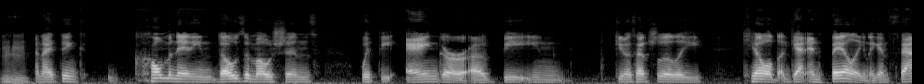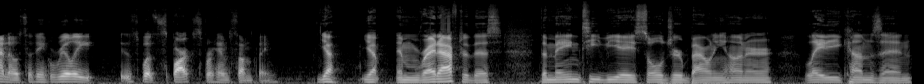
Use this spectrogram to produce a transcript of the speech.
mm-hmm. and i think culminating those emotions with the anger of being you know essentially killed again and failing against Thanos, I think really is what sparks for him something. Yeah, yep. And right after this, the main TVA soldier bounty hunter lady comes in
